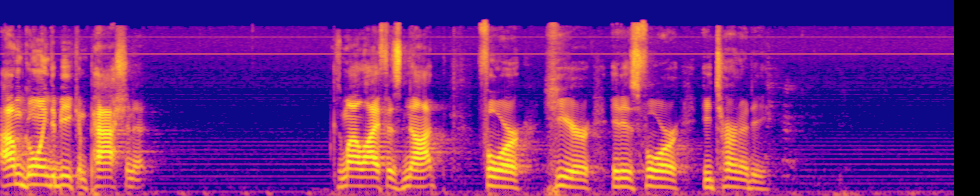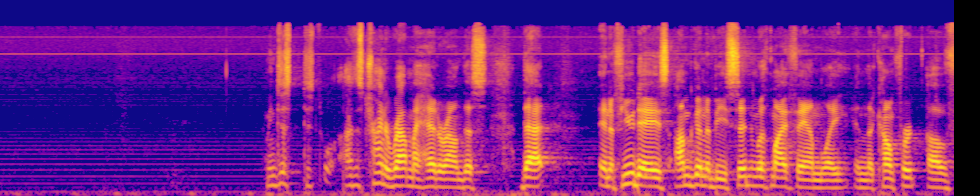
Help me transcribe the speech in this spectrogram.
I'm going to be compassionate because my life is not for here, it is for eternity. I mean, just, just I'm just trying to wrap my head around this that in a few days, I'm going to be sitting with my family in the comfort of,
